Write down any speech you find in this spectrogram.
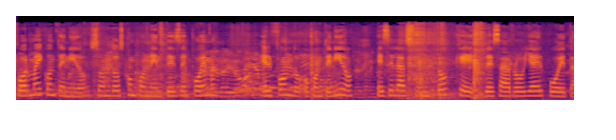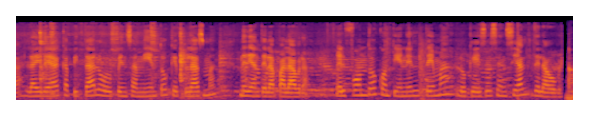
Forma y contenido son dos componentes del poema. El fondo o contenido es el asunto que desarrolla el poeta, la idea capital o pensamiento que plasma mediante la palabra. El fondo contiene el tema, lo que es esencial de la obra.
